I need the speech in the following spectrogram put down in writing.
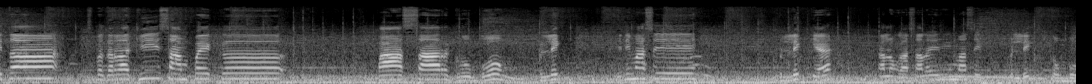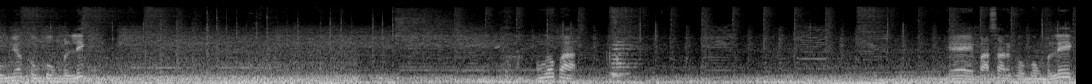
Kita sebentar lagi sampai ke Pasar Gombong Belik. Ini masih Belik ya. Kalau nggak salah ini masih Belik Gombongnya Gombong Belik. Monggo Pak. Oke, Pasar Gombong Belik.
